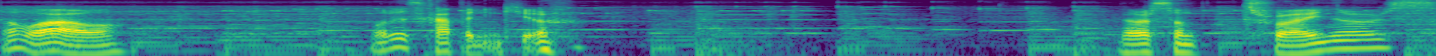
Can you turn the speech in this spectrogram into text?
Oh wow. What is happening here? there are some trainers.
